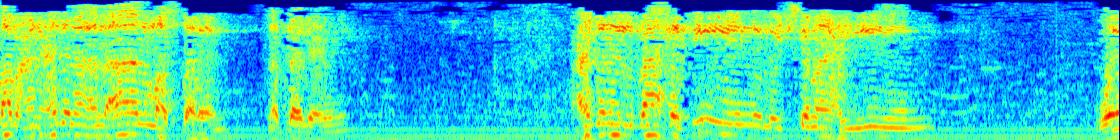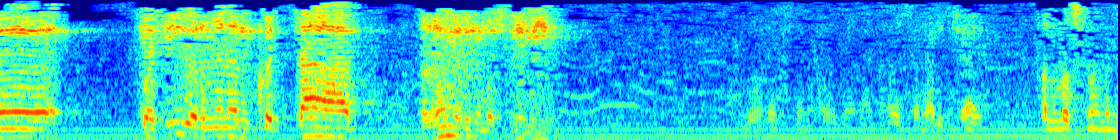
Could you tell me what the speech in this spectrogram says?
طبعا عندنا الآن مصدرين. العلمي عندنا الباحثين الاجتماعيين وكثير من الكتاب غير المسلمين. خلصنا من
